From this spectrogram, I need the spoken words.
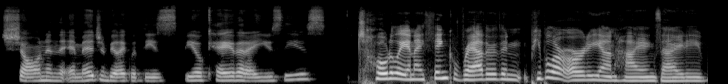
shown in the image and be like, would these be okay that I use these? Totally. And I think rather than people are already on high anxiety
